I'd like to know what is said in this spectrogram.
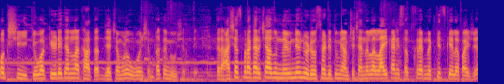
पक्षी किंवा किडे त्यांना खातात ज्याच्यामुळे उगवण क्षमता कमी होऊ शकते. तर अशाच प्रकारच्या अजून नवीन नवीन व्हिडिओसाठी तुम्ही आमच्या चॅनलला लाईक आणि सबस्क्राईब नक्कीच केलं पाहिजे.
